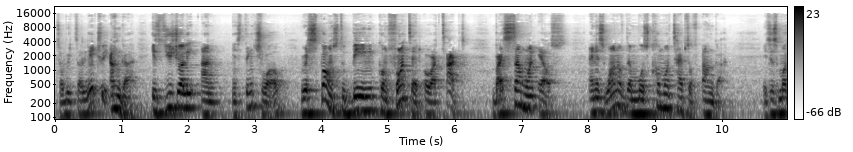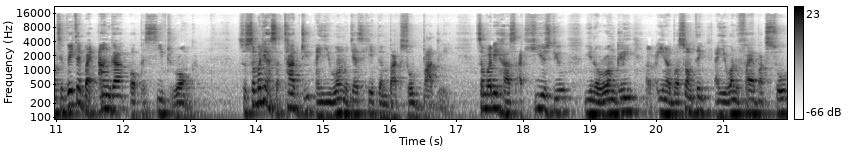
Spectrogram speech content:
So retaliatory anger is usually an instinctual response to being confronted or attacked by someone else, and it's one of the most common types of anger. It is motivated by anger or perceived wrong. So somebody has attacked you and you want to just hit them back so badly. Somebody has accused you, you know, wrongly, uh, you know, about something, and you want to fire back so,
